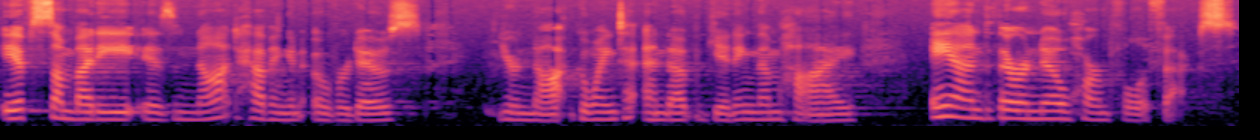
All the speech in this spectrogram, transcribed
if somebody is not having an overdose, you're not going to end up getting them high, and there are no harmful effects.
